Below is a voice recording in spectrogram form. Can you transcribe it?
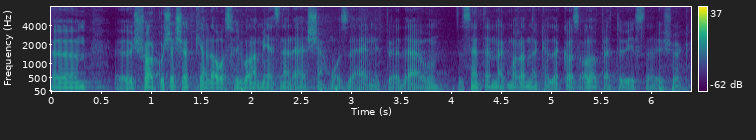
ö, sarkos eset kell ahhoz, hogy valamihez ne lehessen hozzáérni például. De szerintem megmaradnak ezek az alapvető észlelések.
